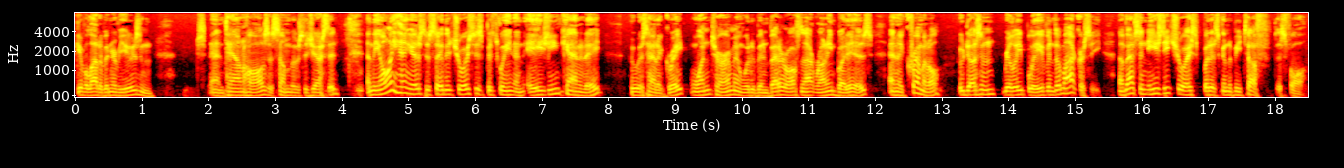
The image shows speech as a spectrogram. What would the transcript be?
give a lot of interviews and and town halls, as some have suggested. And the only thing is to say the choice is between an aging candidate who has had a great one term and would have been better off not running, but is, and a criminal who doesn't really believe in democracy. Now, that's an easy choice, but it's going to be tough this fall.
